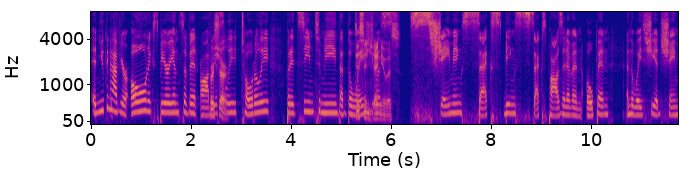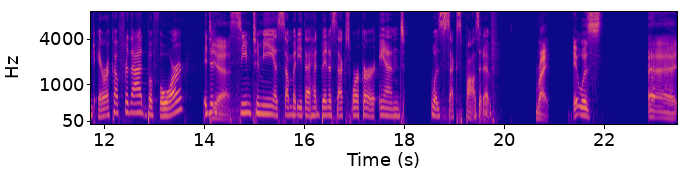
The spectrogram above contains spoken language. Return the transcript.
And you can have your own experience of it, sure. obviously, totally. But it seemed to me that the way she was Disingenuous. Shaming sex, being sex positive and open, and the way she had shamed Erica for that before, it didn't Yeah. seem to me as somebody that had been a sex worker and was sex positive. Right. It was uh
